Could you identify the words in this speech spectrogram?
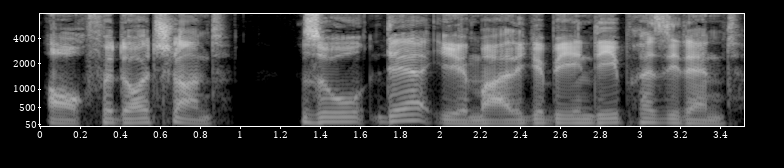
auch für Deutschland, so der ehemalige BND-Präsident.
